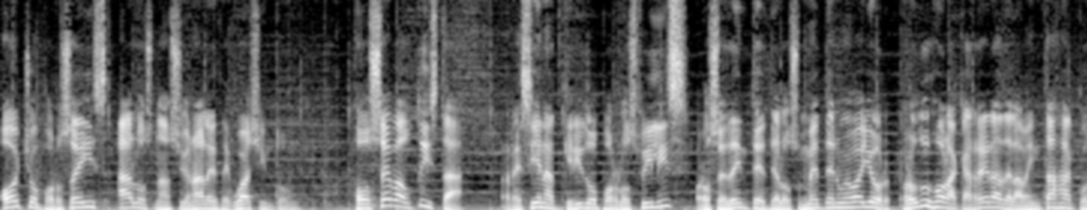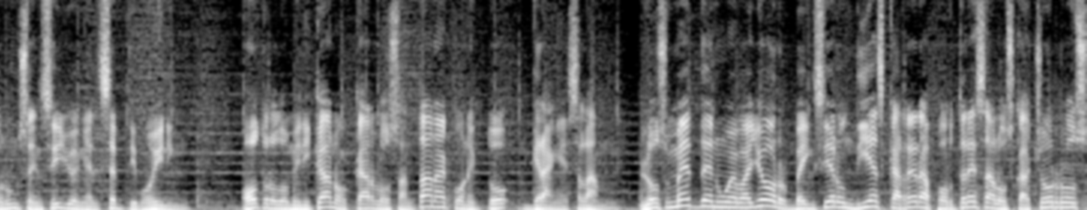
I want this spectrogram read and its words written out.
8 por 6 a los Nacionales de Washington. José Bautista, recién adquirido por los Phillies, procedente de los Mets de Nueva York, produjo la carrera de la ventaja con un sencillo en el séptimo inning. Otro dominicano, Carlos Santana, conectó Gran Slam. Los Mets de Nueva York vencieron 10 carreras por 3 a los Cachorros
